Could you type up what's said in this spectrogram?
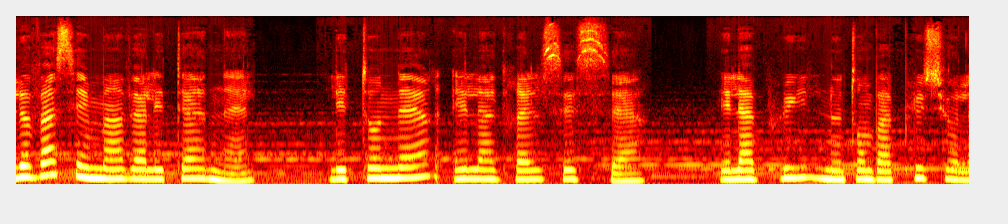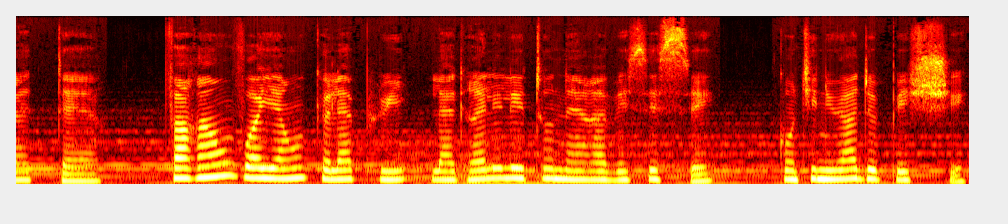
leva ses mains vers l'Éternel, les tonnerres et la grêle cessèrent, et la pluie ne tomba plus sur la terre. Pharaon, voyant que la pluie, la grêle et les tonnerres avaient cessé, continua de pécher,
